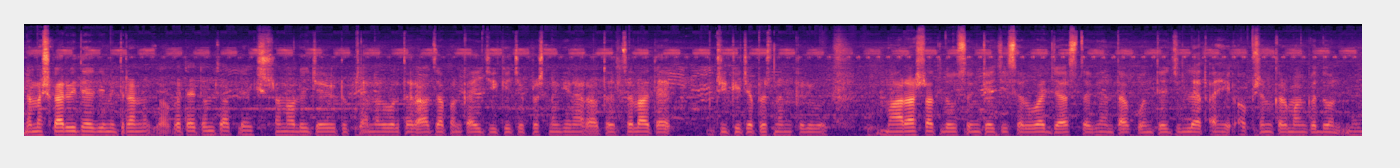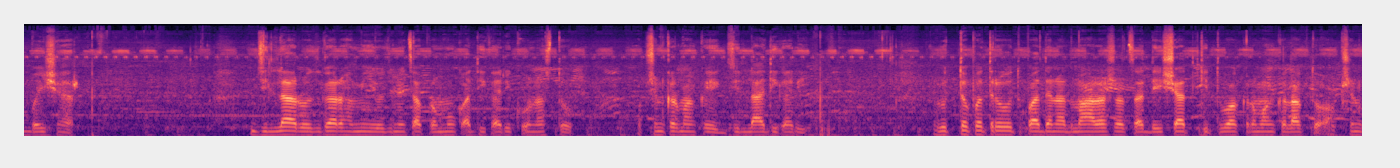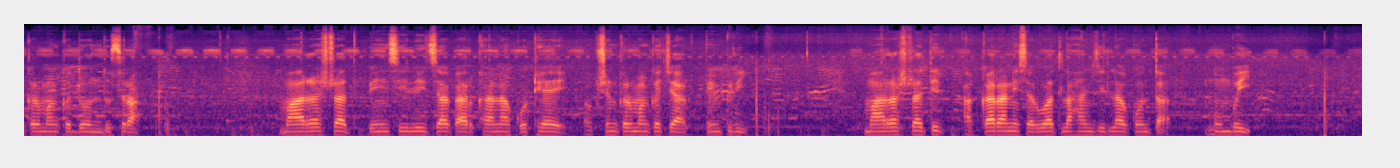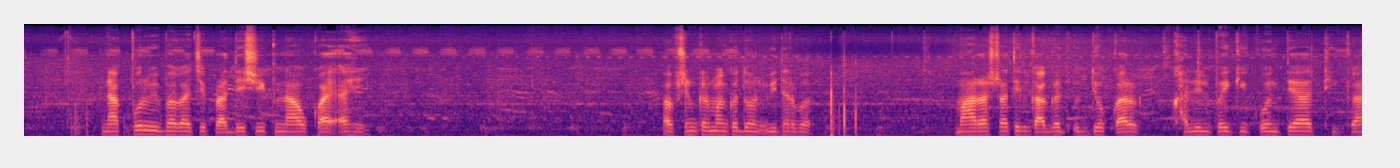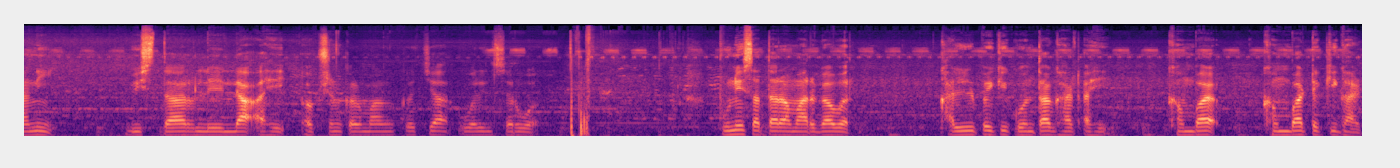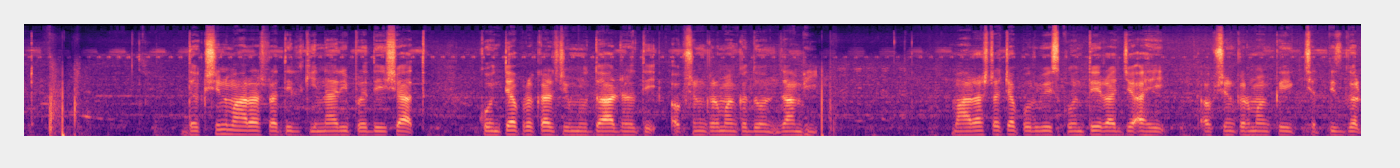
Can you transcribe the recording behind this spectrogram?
नमस्कार विद्यार्थी मित्रांनो स्वागत आहे तुमचं आपल्या एक्स्ट्रा नॉलेज या यूट्यूब चॅनलवर तर आज आपण काही जी केचे प्रश्न घेणार आहोत. तर चला त्या जी केच्या प्रश्नांकडे महाराष्ट्रात लोकसंख्येची सर्वात जास्त घनता कोणत्या जिल्ह्यात आहे? ऑप्शन क्रमांक दोन मुंबई शहर. जिल्हा रोजगार हमी योजनेचा प्रमुख अधिकारी कोण असतो? ऑप्शन क्रमांक एक जिल्हा अधिकारी. वृत्तपत्र उत्पादनात महाराष्ट्राचा देशात कितवा क्रमांक लागतो? ऑप्शन क्रमांक दोन दुसरा. महाराष्ट्रात पेन्सिलीचा कारखाना कोठे आहे? ऑप्शन क्रमांक चार पिंपरी. महाराष्ट्रातील आकाराने सर्वात लहान जिल्हा कोणता? मुंबई. नागपूर विभागाचे प्रादेशिक नाव काय आहे? ऑप्शन क्रमांक दोन विदर्भ. महाराष्ट्रातील कागद उद्योग कार खालीलपैकी कोणत्या ठिकाणी विस्तारलेला आहे? ऑप्शन क्रमांक चार वरील सर्व. पुणे सातारा मार्गावर खालीलपैकी कोणता घाट आहे? खंबा खंबाटकी घाट. दक्षिण महाराष्ट्रातील किनारी प्रदेशात कोणत्या प्रकारची मृदा आढळते? ऑप्शन क्रमांक दोन जांभी. महाराष्ट्राच्या पूर्वेस कोणते राज्य आहे? ऑप्शन क्रमांक एक छत्तीसगड.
